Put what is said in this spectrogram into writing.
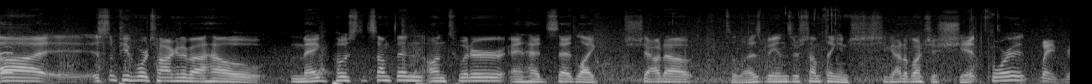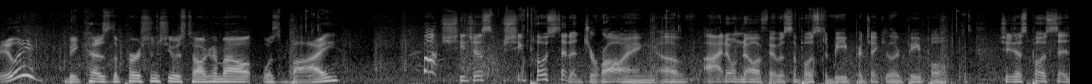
Uh, some people were talking about how Meg posted something on Twitter and had said like shout out to lesbians or something, and she got a bunch of shit for it Wait, really? because the person she was talking about was bi. She just she posted a drawing of I don't know if it was supposed to be particular people. She just posted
